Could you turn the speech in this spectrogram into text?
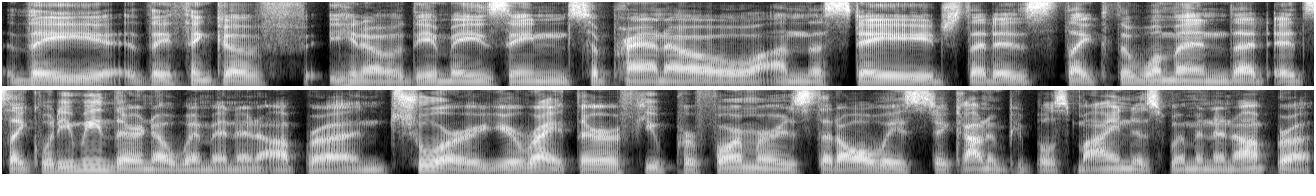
they they think of you know the amazing soprano on the stage that is like the woman that it's like what do you mean there are no women in opera? And sure you're right there are a few performers that always stick out in people's mind as women in opera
